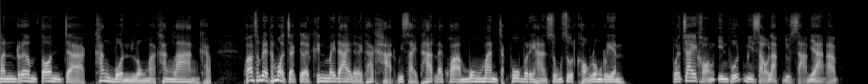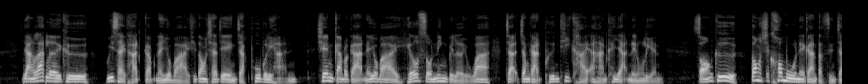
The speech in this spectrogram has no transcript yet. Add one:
มันเริ่มต้นจากข้างบนลงมาข้างล่างครับความสำเร็จทั้งหมดจะเกิดขึ้นไม่ได้เลยถ้าขาดวิสัยทัศน์และความมุ่งมั่นจากผู้บริหารสูงสุดของโรงเรียนหัวใจของ Input มีเสาหลักอยู่ 3 อย่างครับ อย่างแรกเลยคือวิสัยทัศน์กับนโยบายที่ต้องชัดเจนจากผู้บริหาร เช่นการประกาศนโยบาย Health Zoning ไปเลยว่าจะจำกัดพื้นที่ขายอาหารขยะในโรงเรียน 2 คือต้องใช้ข้อมูลในการตัดสินใจ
